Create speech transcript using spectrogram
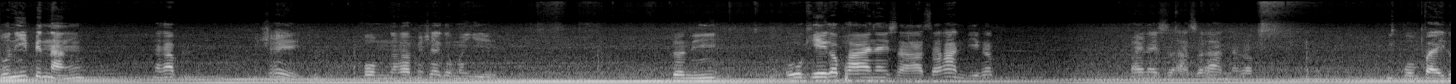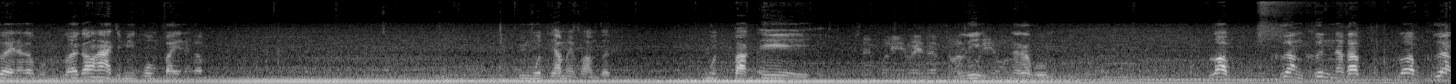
ตัวนี้เป็นหนังนะครับไม่ใช่คมนะครับ ไม่ใช่กำมะหยี่ตัวนี้โอเคครับภายในสะอาดสะอ้านดีครับ ภายในสะอาดสะอ้านนะครับ มีโคมไฟด้วยนะครับ ผมร้อยเก้าห้าจะมีโคมไฟนะครับ มีหมุดย้ำให้ความตัวนี้หมุดปักเอใช้บุรีไว้นะตัวโอลี่นะครับผม รอบเครื่องขึ้นนะครับ รอบเครื่อง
